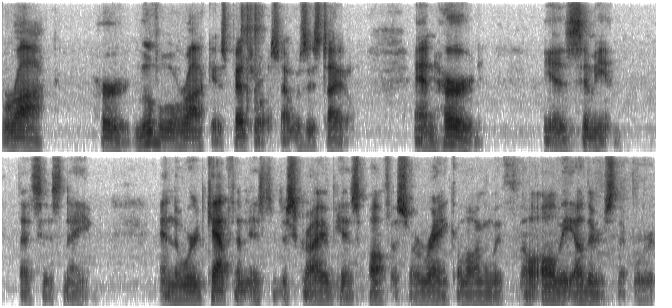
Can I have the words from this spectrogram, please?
rock, herd. Movable rock is Petros. That was his title. And herd is Simeon. That's his name. And the word captain is to describe his office or rank, along with all the others that were,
